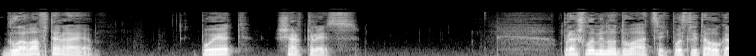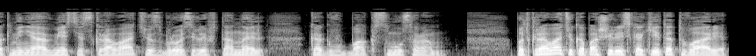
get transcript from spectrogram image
Глава вторая. Поэт Шартрес. Прошло минут двадцать после того, как меня вместе с кроватью сбросили в тоннель, как в бак с мусором. Под кроватью копошились какие-то твари,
